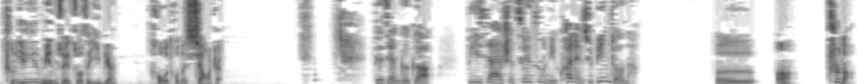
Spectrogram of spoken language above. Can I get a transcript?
程茵茵抿嘴坐在一边，偷偷的笑着：“德简哥哥，陛下是催促你快点去并州呢。”“呃，嗯，知道。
